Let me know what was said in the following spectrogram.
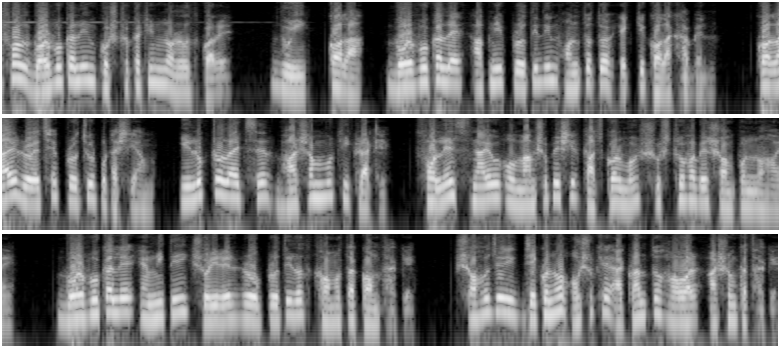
ফল গর্ভকালীন কোষ্ঠকাঠিন্য রোধ করে। দুই, কলা। গর্ভকালে আপনি প্রতিদিন অন্তত একটি কলা খাবেন। কলায় রয়েছে প্রচুর পটাশিয়াম। ইলেকট্রোলাইটসের ভারসাম্য ঠিক রাখে। ফলে স্নায়ু ও মাংসপেশির কাজকর্ম সুষ্ঠুভাবে সম্পন্ন হয়। গর্ভকালে এমনিতেই শরীরের রোগ প্রতিরোধ ক্ষমতা কম থাকে। সহজেই যে কোনো অসুখে আক্রান্ত হওয়ার আশঙ্কা থাকে।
